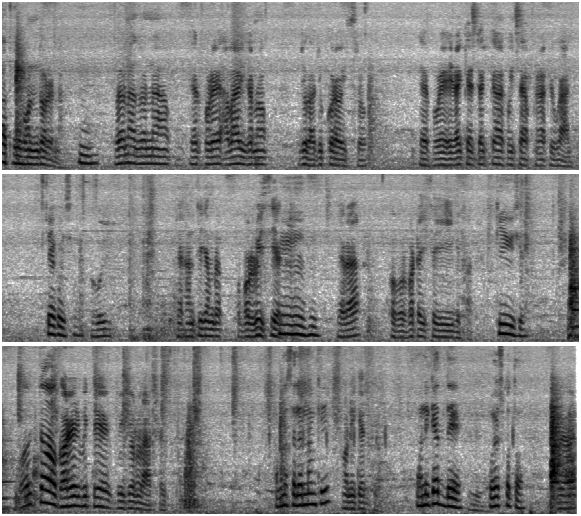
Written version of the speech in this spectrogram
রাত্রে? ফোন ধরে না। ধরে না ধরে না এরপরে আবার এখানে যোগাযোগ করা হয়েছিল এরপরে এরা কেটে কইছে আপনারা কেউ আন কে কইছে। ওই এখান থেকে আমরা খবর লইছি এরা খবর পাঠাইছে এই ব্যাপার। কি হয়েছে ওই তো ঘরের ভিতরে দুইজন লাশ হয়েছে আপনার ছেলের নাম কি? অনেকের দিন অনিকেত দে? বয়স কত? আর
